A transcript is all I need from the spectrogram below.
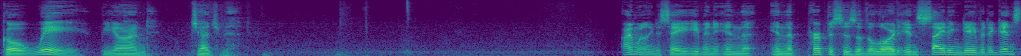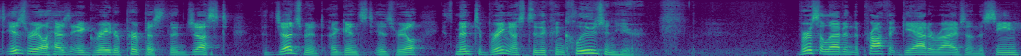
go way beyond judgment. I'm willing to say, even in the, in the purposes of the Lord, inciting David against Israel has a greater purpose than just the judgment against Israel. It's meant to bring us to the conclusion here. Verse 11, the prophet Gad arrives on the scene.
